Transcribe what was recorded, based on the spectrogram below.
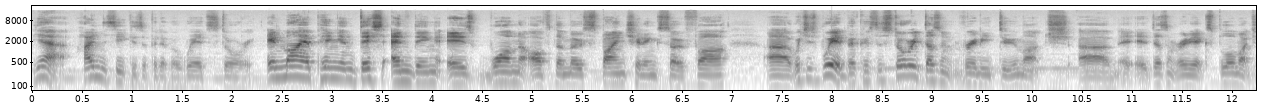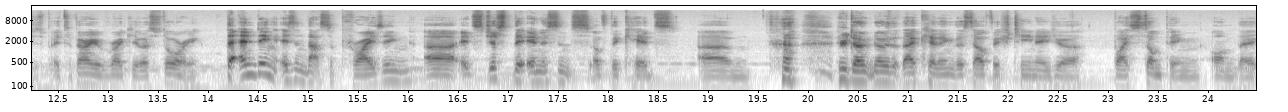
yeah, hide and seek is a bit of a weird story. In my opinion, this ending is one of the most spine chilling so far. Uh, which is weird because the story doesn't really do much. Um, it, it, doesn't really explore much. It's, it's, a very regular story. The ending isn't that surprising. Uh, it's just the innocence of the kids um, who don't know that they're killing the selfish teenager by stomping on their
